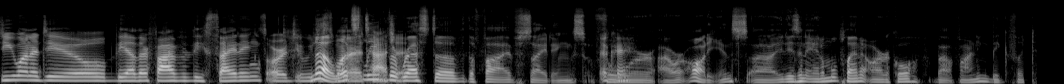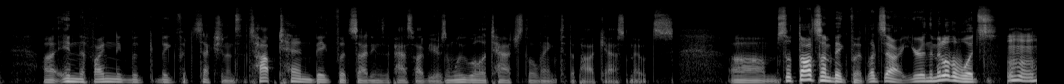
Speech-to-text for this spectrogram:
Do you want to do the other five of these sightings, or do we no, just let's leave the it? rest of the five sightings for Okay. our audience. Uh, it is an Animal Planet article about finding Bigfoot. Uh, in the Finding Big- Bigfoot section, it's the top 10 Bigfoot sightings in the past five years, and we will attach the link to the podcast notes. Um, so, thoughts on Bigfoot? Let's, all right, you're in the middle of the woods. Mm-hmm.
